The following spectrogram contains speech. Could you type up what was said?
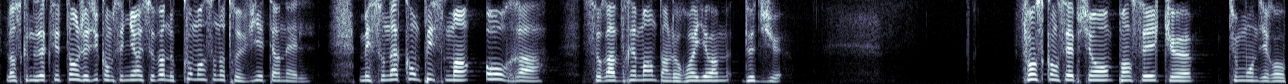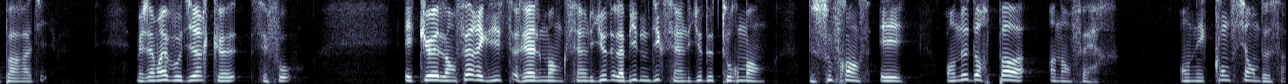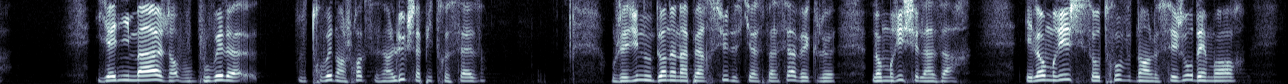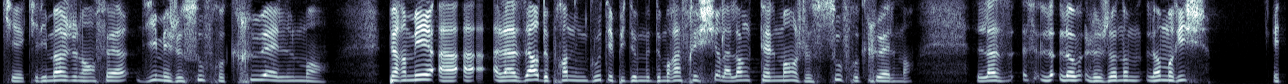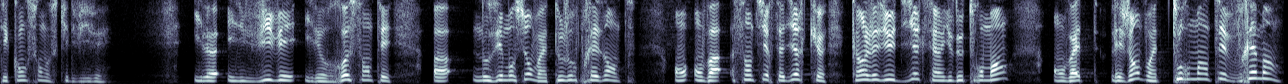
Lorsque nous acceptons Jésus comme Seigneur et Sauveur, nous commençons notre vie éternelle. Mais son accomplissement aura sera vraiment dans le royaume de Dieu. Fausse conception, penser que tout le monde ira au paradis. Mais j'aimerais vous dire que c'est faux. Et que l'enfer existe réellement. C'est un lieu de la Bible nous dit que c'est un lieu de tourment, de souffrance. Et on ne dort pas en enfer. On est conscient de ça. Il y a une image, vous pouvez le, trouver dans, je crois que c'est dans Luc chapitre 16, où Jésus nous donne un aperçu de ce qui va se passer avec l'homme riche et Lazare. Et l'homme riche se retrouve dans le séjour des morts, qui est, l'image de l'enfer, dit Mais je souffre cruellement. Permet à, Lazare de prendre une goutte et puis de me, rafraîchir la langue tellement je souffre cruellement. le, jeune homme, l'homme riche, était conscient de ce qu'il vivait. Il, vivait, il ressentait. Euh, nos émotions vont être toujours présentes. On, va sentir, c'est-à-dire que quand Jésus dit que c'est un lieu de tourment, on va être, les gens vont être tourmentés vraiment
